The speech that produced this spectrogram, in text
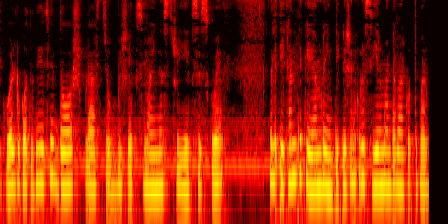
equal to কত দিয়েছে? দশ প্লাস চব্বিশ X minus three X square তাহলে এখান থেকে আমরা ইন্টিগ্রেশন করে সি এর মানটা বার করতে পারব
